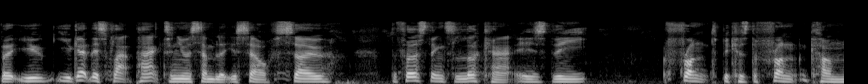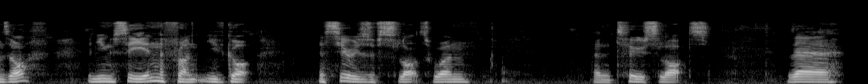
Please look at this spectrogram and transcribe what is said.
but you you get this flat packed and you assemble it yourself. So the first thing to look at is the front because the front comes off. And you can see in the front you've got a series of slots one and two slots. There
